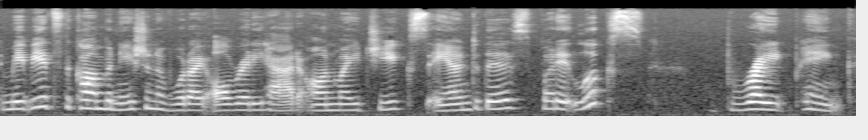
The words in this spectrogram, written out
Maybe it's the combination of what I already had on my cheeks and this, but it looks bright pink.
